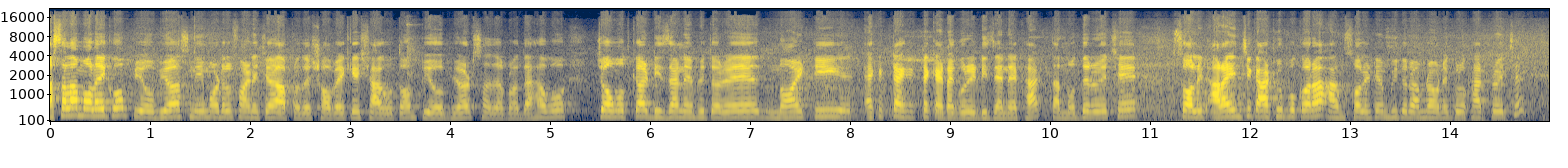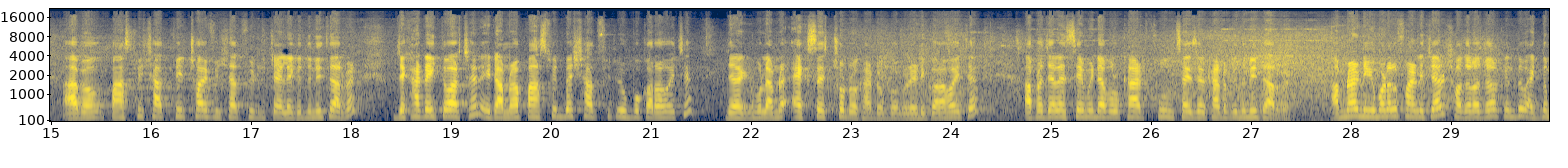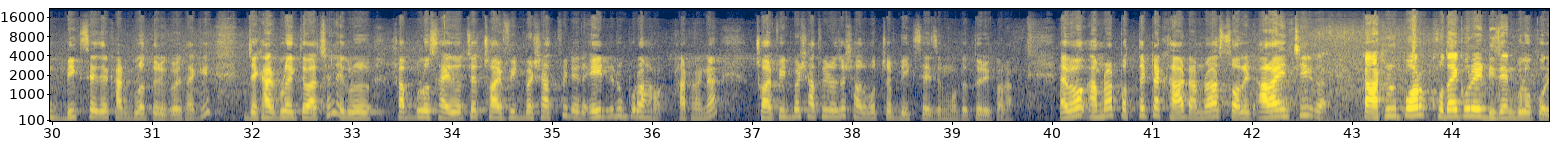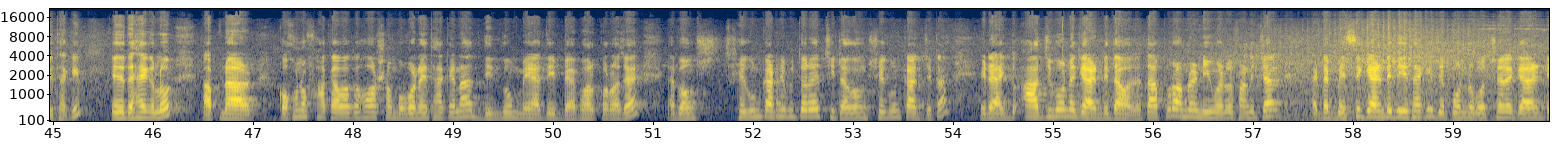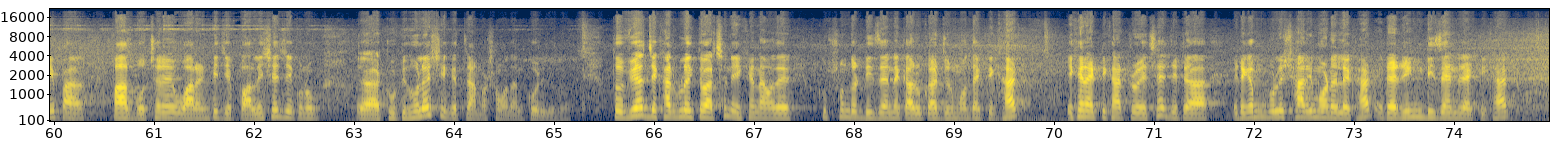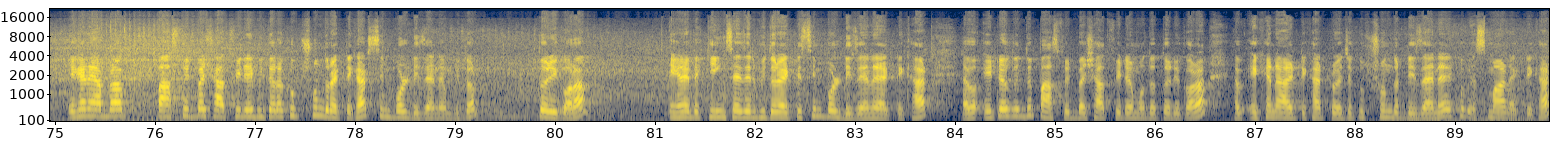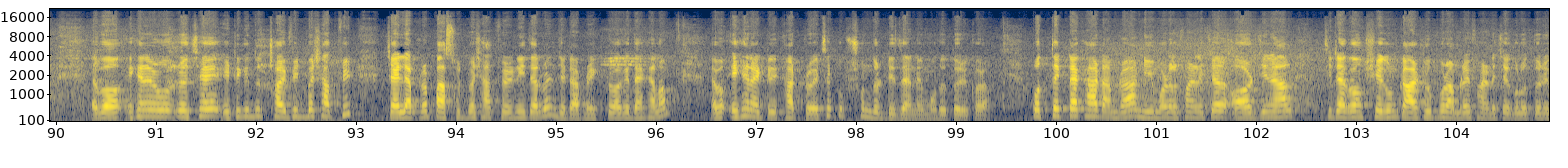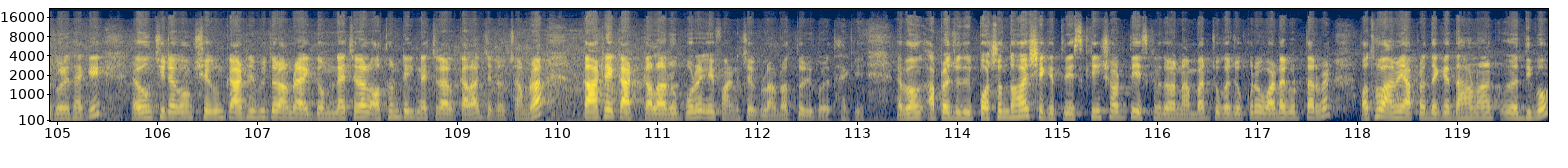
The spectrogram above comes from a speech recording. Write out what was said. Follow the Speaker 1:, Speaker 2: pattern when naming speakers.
Speaker 1: আসসালামু আলাইকুম, প্রিয় ভিউয়ার্স নিউ মডেল ফার্নিচার আপনাদের সবাইকে স্বাগতম। প্রিয় ভিউয়ার্স আজ আমরা দেখাবো চমৎকার ডিজাইনের ভিতরে নয়টি এক একটা এক একটা ক্যাটাগরি ডিজাইনের খাট। তার মধ্যে রয়েছে সলিড আড়াই ইঞ্চি কাঠ উপ করা আনসলিডের ভিতরে আমরা অনেকগুলো খাট রয়েছে। এবং পাঁচ ফিট সাত ফিট ছয় ফিট সাত ফিট চাইলে কিন্তু নিতে পারবেন। যে খাটে দেখতে পাচ্ছেন, এটা আমরা পাঁচ ফিট বাই সাত ফিটের উপর করা হয়েছে, যেটাকে বলে আমরা এক্সেস ছোটো খাট উপর রেডি করা হয়েছে। আপনার চাইলে সেমি ডাবল খাট ফুল সাইজের খাটও কিন্তু নিতে পারবেন। আমরা নিউ মডেল ফার্নিচার সচরাচর কিন্তু একদম বিগ সাইজের খাটগুলো তৈরি করে থাকি। যে খাটগুলো দেখতে পাচ্ছেন, এগুলো সবগুলো সাইজ হচ্ছে ছয় ফিট বা সাত ফিট এইট এইটের উপরে খাট হয় না। ছয় ফিট বা সাত ফিট হচ্ছে সর্বোচ্চ বিগ সাইজের মধ্যে তৈরি করা। এবং আমরা প্রত্যেকটা খাট আমরা সলিড আড়াই ইঞ্চি কাঠের উপর খোদাই করে ডিজাইনগুলো করে থাকি। এতে দেখা গেল আপনার কখনো ফাঁকা ফাঁকা হওয়ার সম্ভাবনাই থাকে না দীর্ঘ মেয়াদি ব্যবহার করা যায় এবং সেগুন কাঠের ভিতরে চিটাগং সেগুন কাঠ যেটা, এটা একদম আজীবনে গ্যারান্টি দেওয়া যায়। তারপর আমরা নিউ মডেল ফার্নিচার একটা বেসিক গ্যারান্টি দিয়ে থাকি যে পনেরো বছরের গ্যারান্টি পাঁচ বছরের ওয়ারেন্টি যে পলিশে যে কোনো ত্রুটি হলে সেক্ষেত্রে আমরা সমাধান করে দেবো। তো ভিয়াস যে খাটগুলো দেখতে পাচ্ছেন, এখানে আমাদের খুব সুন্দর ডিজাইনের কারুকার্যের মধ্যে একটি খাট। এখানে একটি খাট রয়েছে যেটা, এটাকে আমরা বলি শাড়ি মডেলের খাট, এটা রিং ডিজাইনের একটি খাট। এখানে আমরা পাঁচ ফিট বাই সাত ফিটের ভিতরে খুব সুন্দর একটি খাট সিম্পল ডিজাইনের ভিতর তৈরি করা। এখানে একটা কিং সাইজের ভিতরে একটি সিম্পল ডিজাইনের একটি খাট। এবং এটাও কিন্তু পাঁচ ফিট বাই সাত ফিটের মধ্যে তৈরি করা। এবং এখানে আরেকটি খাট রয়েছে, খুব সুন্দর ডিজাইনের, খুব স্মার্ট একটি খাট। এবং এখানে রয়েছে, এটি কিন্তু ছয় ফিট বা সাত ফিট চাইলে আপনারা পাঁচ ফিট বা সাত ফিটে নিতে পারবেন, যেটা আপনি একটু আগে দেখালাম। এবং এখানে একটি খাট রয়েছে, খুব সুন্দর ডিজাইনের মধ্যে তৈরি করা। প্রত্যেকটা খাট আমরা new model furniture original Chittagong সেগুন কাঠের উপর আমরা এই ফার্নিচারগুলো তৈরি করে থাকি। এবং চিটাগং সেগুন কাঠের ভিতর আমরা একদম ন্যাচারাল অথেন্টিক ন্যাচারাল কালার যেটা হচ্ছে আমরা কাঠে কাঠ কালার উপরে এই ফার্নিচারগুলো আমরা তৈরি করে থাকি। এবং আপনার যদি পছন্দ হয়, সেক্ষেত্রে স্ক্রিনশট দিয়ে স্ক্রিনে দেওয়া নাম্বার যোগাযোগ করে অর্ডার করতে পারবেন। অথবা আমি আপনাদেরকে ধারণা দিব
